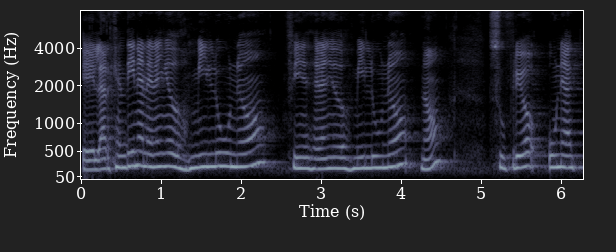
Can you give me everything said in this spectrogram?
Eh, la Argentina en el año 2001, fines del año 2001, ¿no? Sufrió una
